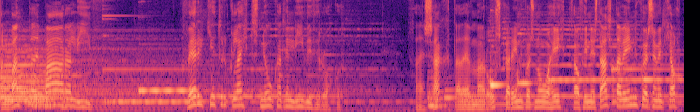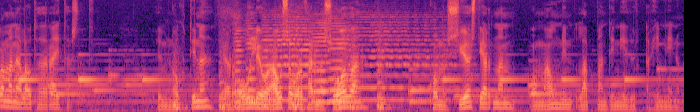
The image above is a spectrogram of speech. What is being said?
Hann vantaði bara líf. Hver getur glætt snjókallin lífi fyrir okkur? Það er sagt að ef maður óskar einhvers nógu heitt þá finnist alltaf einhver sem vil hjálpa manni að láta það rætast. Um nóttina, þegar Óli og Ása voru farin að sofa, komu sjöstjarnan og mánin lappandi nýður af himninum.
